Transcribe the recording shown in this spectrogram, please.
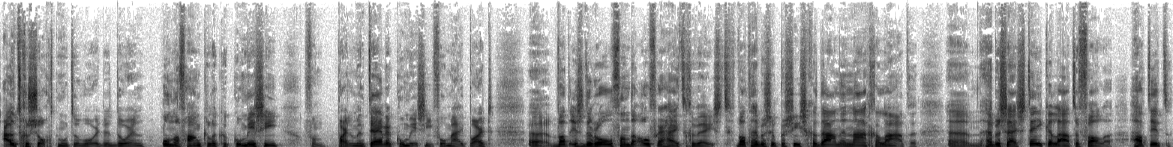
uitgezocht moeten worden door een onafhankelijke commissie, of een parlementaire commissie voor mijn part. Uh, wat is de rol van de overheid geweest? Wat hebben ze precies gedaan en nagelaten? Uh, hebben zij steken laten vallen? Had dit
